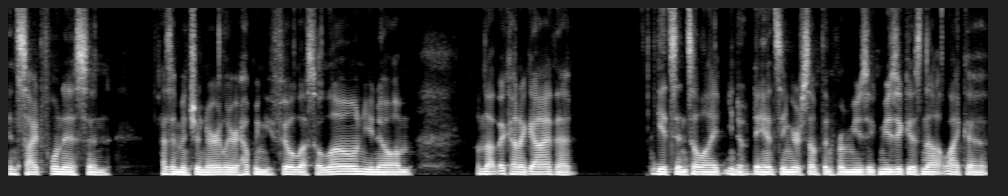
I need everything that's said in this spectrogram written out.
insightfulness and as I mentioned earlier, helping you feel less alone. You know, I'm I'm not the kind of guy that gets into like, you know, dancing or something from music. Music is not like a,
